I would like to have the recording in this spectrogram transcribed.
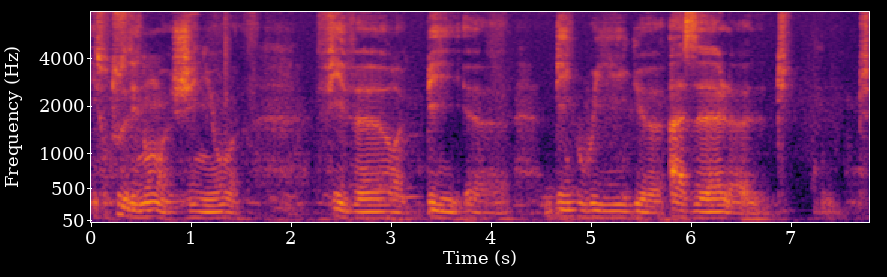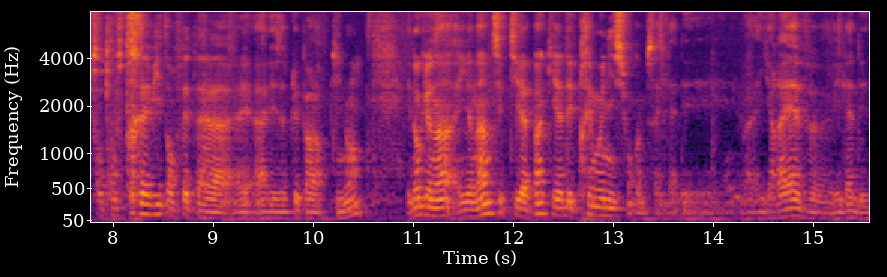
Ils ont tous des noms euh, géniaux. Fever, euh, Big Wig, Hazel. Tu te retrouves très vite en fait à, les appeler par leur petit nom. Et donc il y, en a, un- de ces petits lapins qui a des prémonitions comme ça. Il a des, il rêve, il a des,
